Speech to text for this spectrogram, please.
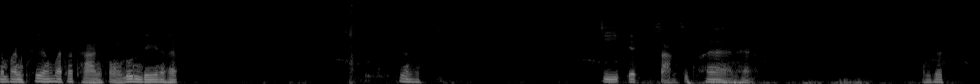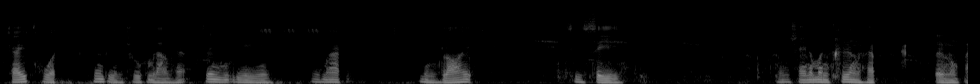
น้ำมันเครื่องมาตรฐานของรุ่นนี้นะครับ เครื่อง GX 35นะฮะ ผมจะใช้ขวดเครื่องดื่มชูกำลังนะฮะ ซึ่งมีปริมาตร100ซีซีผมใช้น้ำมันเครื่องนะครับ เติมลงไป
